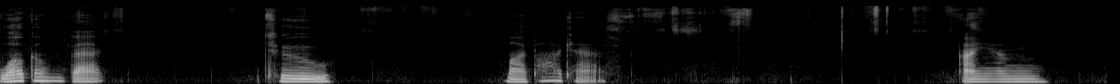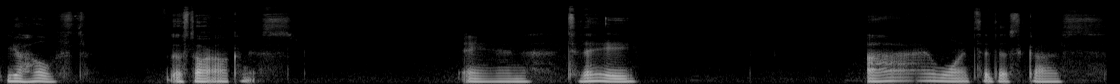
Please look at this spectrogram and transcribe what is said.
Welcome back to my podcast. I am your host, the Star Alchemist. And today I want to discuss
